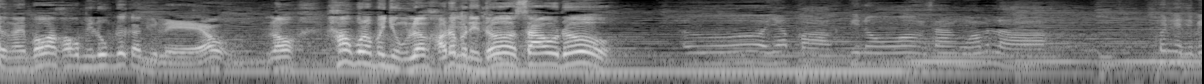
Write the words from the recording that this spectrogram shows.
ยังไงเพราะว่าเขาก็มีลูกด้วยกันอยู่แล้ว เราเข้าพวกเราไปยุ่งเรื่องเขาได้บันเด้อเศร้าเด้อเอออย่าปากพี่น้องสร้างหัวมันละเพื่อนอยากจะไป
